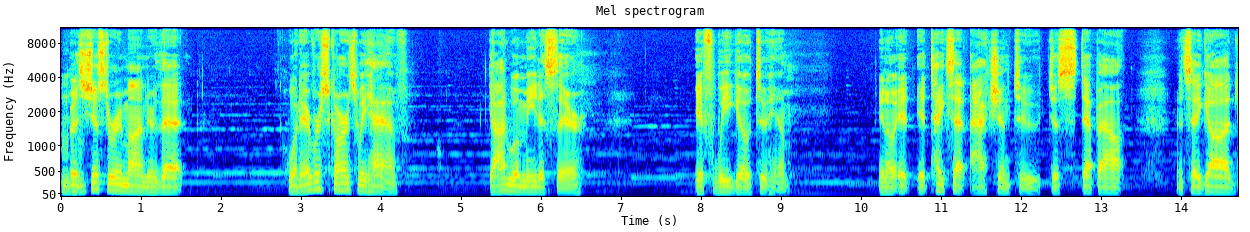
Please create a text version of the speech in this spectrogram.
but it's mm-hmm. just a reminder that whatever scars we have, God will meet us there if we go to Him. You know, it, it takes that action to just step out and say, God,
